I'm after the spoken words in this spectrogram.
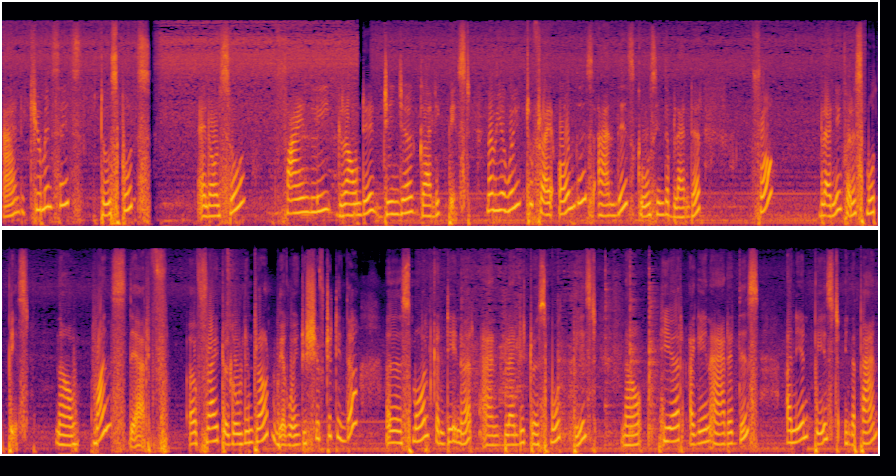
and cumin seeds 2 spoons and also finely grounded ginger garlic paste. Now we are going to fry all this and this goes in the blender for blending for a smooth paste. Now once they are uh, fried to a golden brown we are going to shift it in the uh, small container and blend it to a smooth paste now here again I added this onion paste in the pan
